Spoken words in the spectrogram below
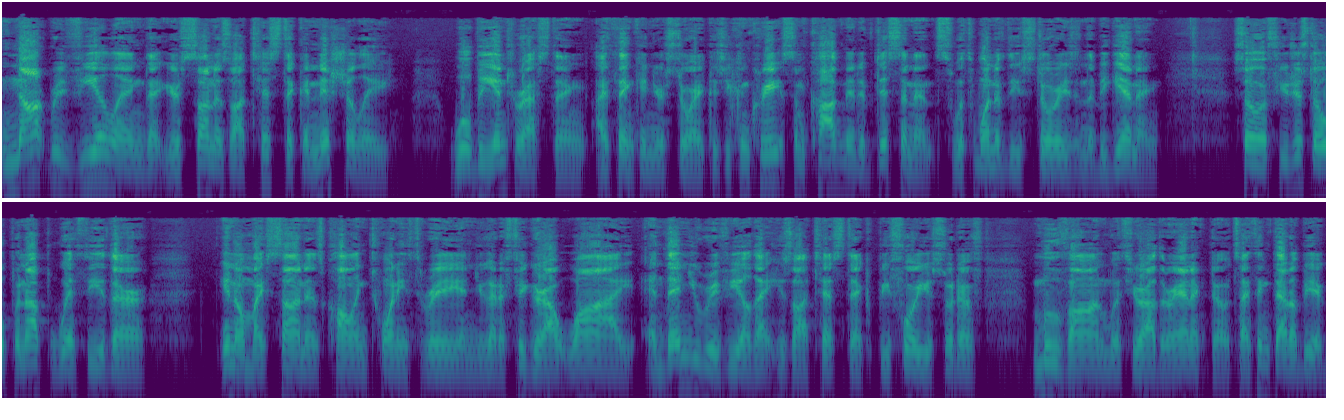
not revealing that your son is autistic initially will be interesting, I think, in your story because you can create some cognitive dissonance with one of these stories in the beginning. So if you just open up with either, you know, my son is calling 23 and you got to figure out why, and then you reveal that he's autistic before you sort of move on with your other anecdotes, I think that'll be a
